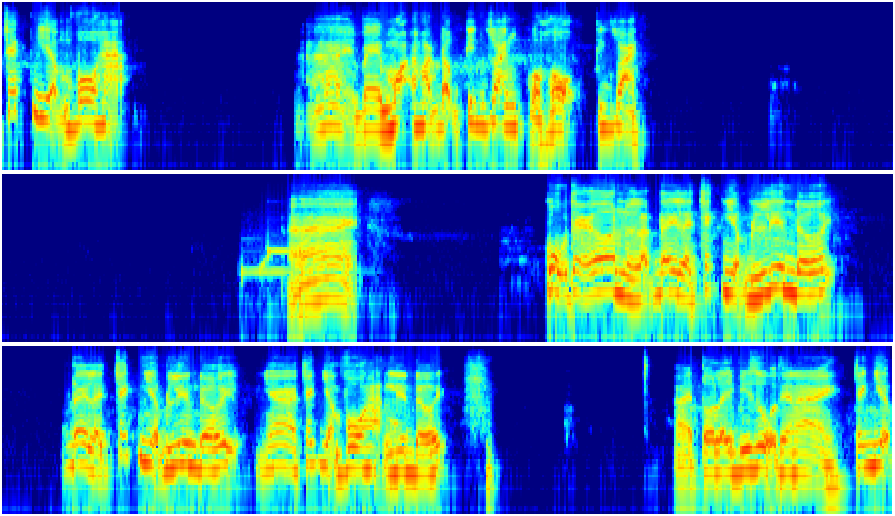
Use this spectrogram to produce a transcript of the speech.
trách nhiệm vô hạn. Đấy, về mọi hoạt động kinh doanh của hộ kinh doanh. Đấy cụ thể hơn là đây là trách nhiệm liên đới. Đây là trách nhiệm liên đới nha trách nhiệm vô hạn liên đới. Đấy, tôi lấy ví dụ thế này. Trách nhiệm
